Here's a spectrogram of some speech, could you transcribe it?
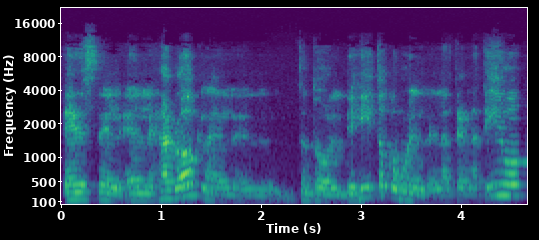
este, el, el, hard rock, el, tanto el viejito como el, alternativo.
